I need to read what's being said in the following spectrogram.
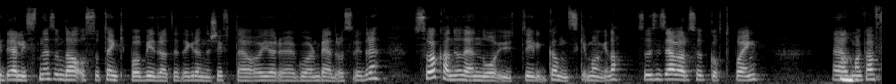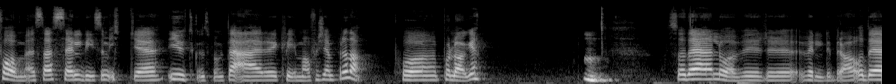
idealistene som da også tenker på å bidra til det grønne skiftet og gjøre gården bedre osv., så, videre, så kan jo det nå ut til ganske mange. da. Så det syns jeg var også et godt poeng. Eh, at man kan få med seg selv de som ikke i utgangspunktet er klimaforkjempere, da, på, på laget. Mm. Så det lover veldig bra. Og det,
